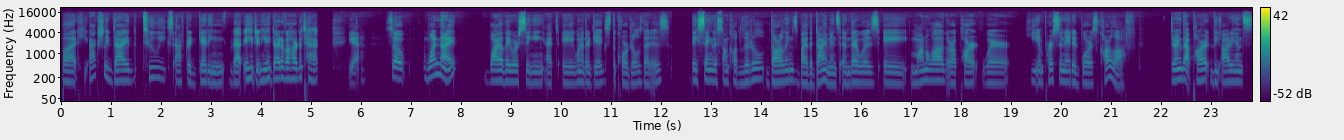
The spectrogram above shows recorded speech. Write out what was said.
but he actually died two weeks after getting that agent. He had died of a heart attack. Yeah. So one night, while they were singing at a one of their gigs, the Cordials, that is, they sang this song called Little Darlings by the Diamonds. And there was a monologue or a part where he impersonated Boris Karloff. During that part, the audience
